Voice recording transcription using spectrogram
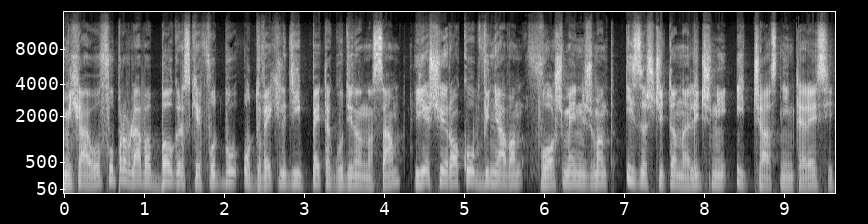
Михайлов управлява българския футбол от 2005 година насам и е широко обвиняван в лош менеджмент и защита на лични и частни интереси.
